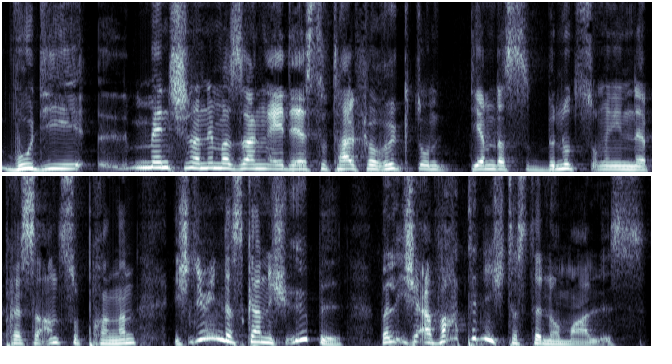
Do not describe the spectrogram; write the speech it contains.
wo die Menschen dann immer sagen, ey, der ist total verrückt und die haben das benutzt, um ihn in der Presse anzuprangern. Ich nehme ihm das gar nicht übel, weil ich erwarte nicht, dass der normal ist.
